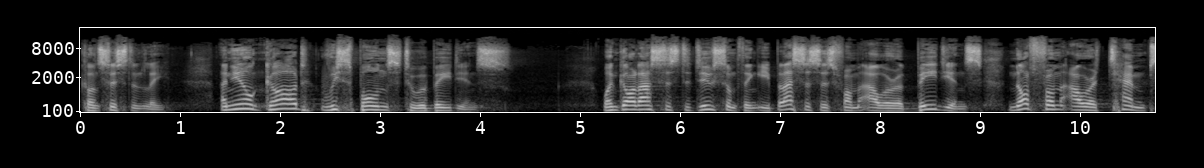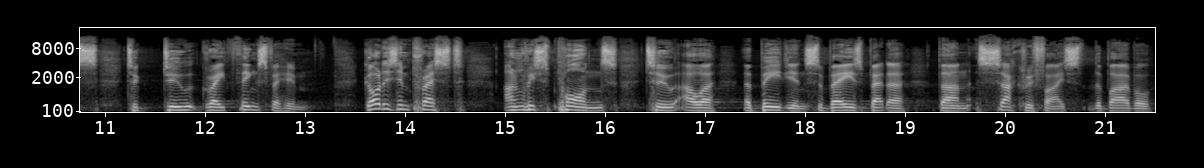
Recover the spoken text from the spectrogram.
consistently. And you know, God responds to obedience. When God asks us to do something, He blesses us from our obedience, not from our attempts to do great things for Him. God is impressed and responds to our obedience. Obeys better than sacrifice, the Bible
